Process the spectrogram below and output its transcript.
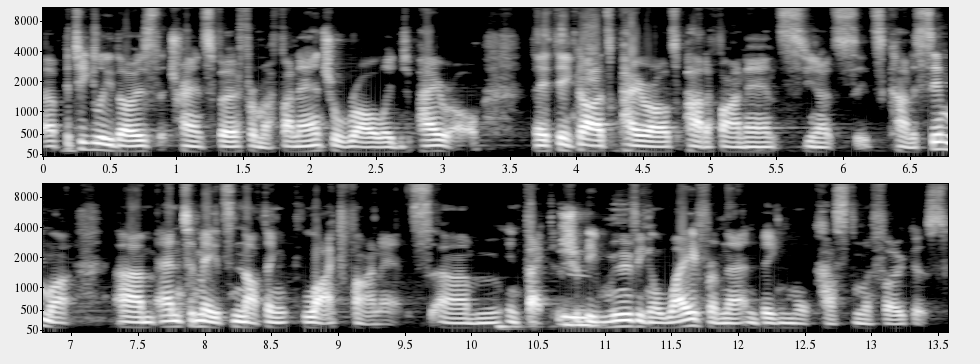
uh, particularly those that transfer from a financial role into payroll. They think, oh, it's payroll, it's part of finance. You know, it's it's kind of similar, um, and to me, it's nothing like finance. Um, in fact, it should be mm. moving away from that and being more customer focused,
